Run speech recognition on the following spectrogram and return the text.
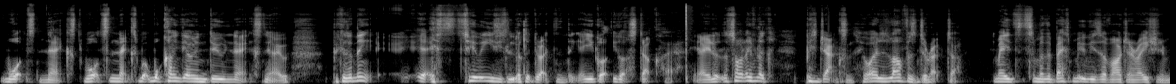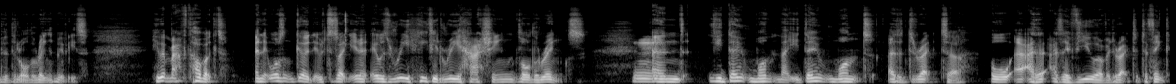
What's next? What's next? What, what can I go and do next? You know, because I think it's too easy to look at directors and think, you got you got stuck there. You know, you look, someone even like Peter Jackson, who I love as a director, made some of the best movies of our generation with the Lord of the Rings movies. He went back to the Hobbit, and it wasn't good. It was just like you know, it was reheated, rehashing Lord of the Rings, hmm. and you don't want that. You don't want as a director or as a, as a viewer of a director to think,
